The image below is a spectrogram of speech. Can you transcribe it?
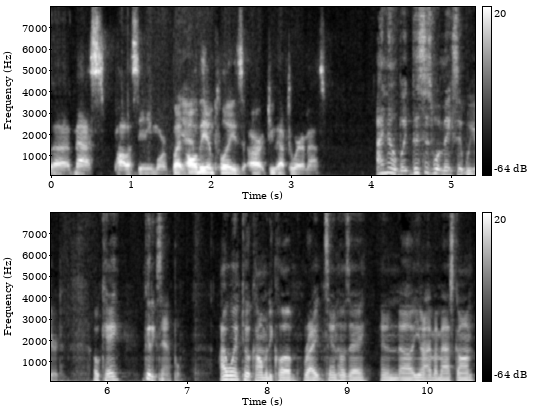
uh, mask policy anymore. But Yeah. all the employees are do have to wear a mask. I know, but this is what makes it weird. Okay, good example. I went to a comedy club, right, in San Jose, and uh, you know I have my mask on.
